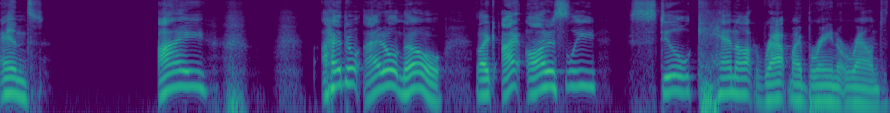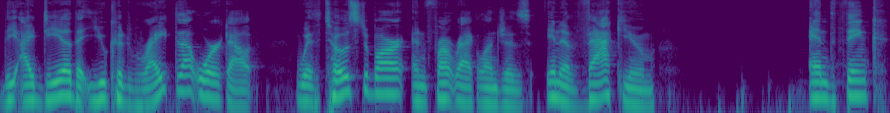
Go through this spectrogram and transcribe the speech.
And I, I don't, I don't know. Like, I honestly still cannot wrap my brain around the idea that you could write that workout with toes to bar and front rack lunges in a vacuum and think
